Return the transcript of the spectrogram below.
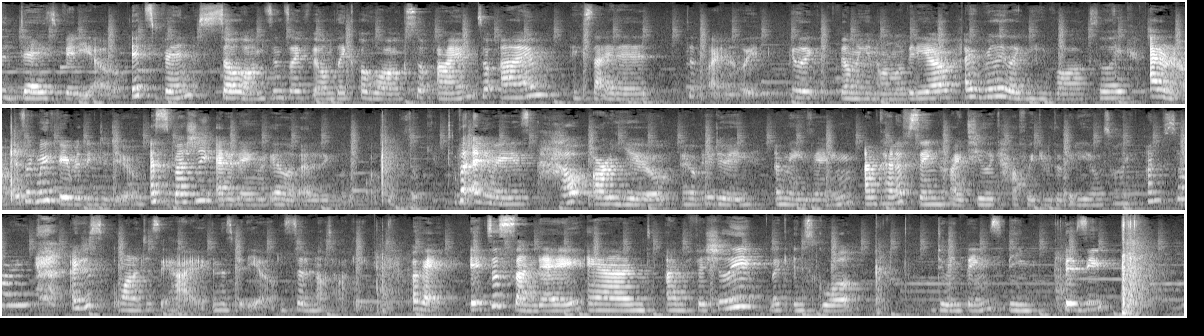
today's video. It's been so long since I filmed like a vlog, so I'm so I'm excited to finally be like filming a normal video. I really like making vlogs, so like, I don't know. It's like my favorite thing to do, especially editing. Like I love editing little vlogs. But anyways, how are you? I hope you're doing amazing. I'm kind of saying hi to you like halfway through the video, so like, I'm sorry. I just wanted to say hi in this video instead of not talking. Okay, it's a Sunday and I'm officially like in school doing things, being busy,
